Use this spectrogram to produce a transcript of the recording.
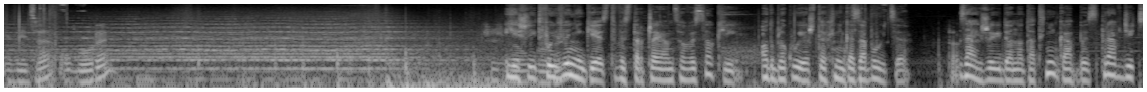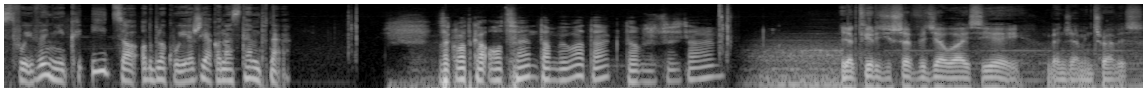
Nie widzę. U góry? Czyżby u Jeśli twój góry? wynik jest wystarczająco wysoki, odblokujesz technikę zabójcy. Tak. Zajrzyj do notatnika, by sprawdzić swój wynik i co odblokujesz jako następne. Zakładka ocen tam była, tak? Dobrze przeczytałem? Jak twierdzi szef Wydziału ICA, Benjamin Travis,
